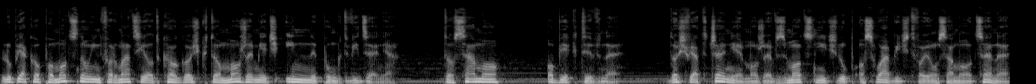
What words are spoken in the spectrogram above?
lub jako pomocną informację od kogoś, kto może mieć inny punkt widzenia. To samo obiektywne. Doświadczenie może wzmocnić lub osłabić Twoją samoocenę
